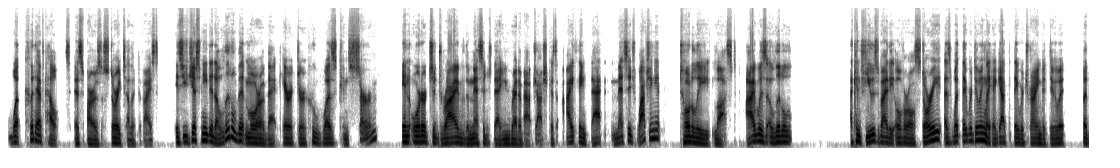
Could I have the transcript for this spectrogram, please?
what could have helped as far as a storytelling device is you just needed a little bit more of that character who was concerned in order to drive the message that you read about, Josh. Because I think that message watching it totally lost. I was a little confused by the overall story as what they were doing. Like I got that they were trying to do it, but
